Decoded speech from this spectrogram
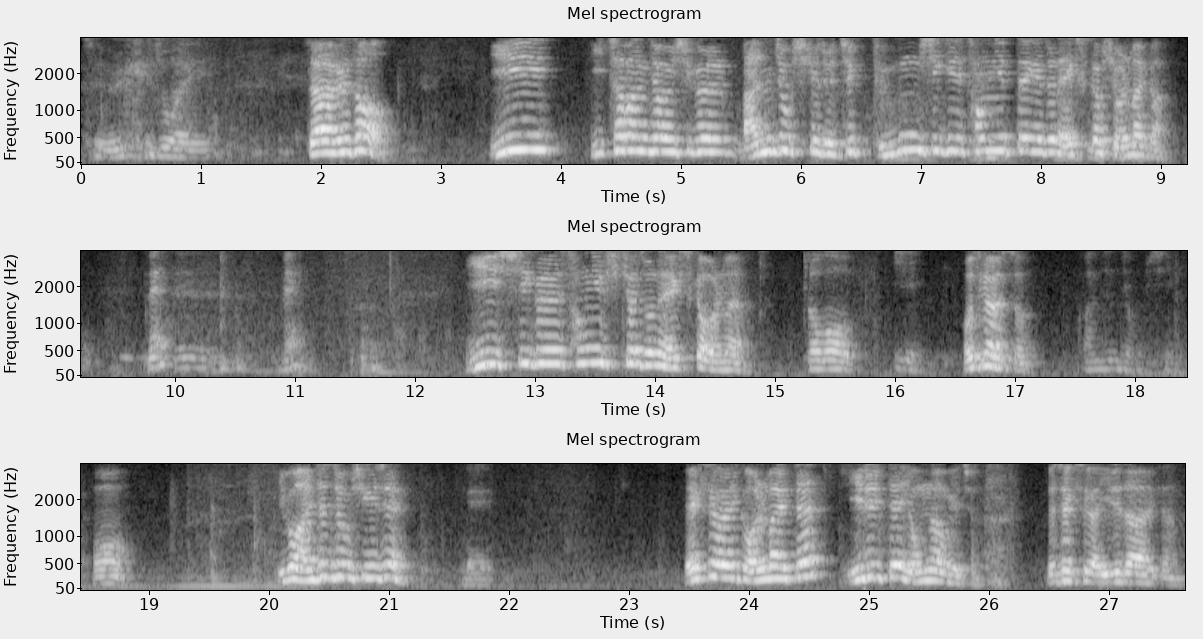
저왜 이렇게 좋아해? 자, 그래서 이 2차 방정식을 만족시켜준 즉 등식이 성립되게 전 x값이 얼마일까? 네? 네? 이 식을 성립시켜주는 x가 얼마야? 저거 1. 어떻게 알았어? 완전 제곱식. 어. 이거 완전 제곱식이지? 네 x가 그러니까 얼마일 때? 1일 때 0 나오겠죠. 그래서 x가 1이다 이렇게 거야.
